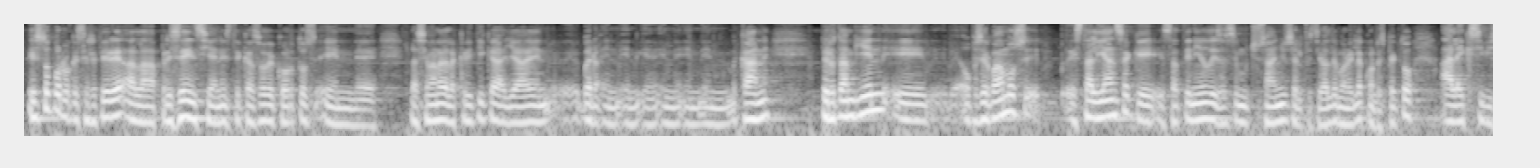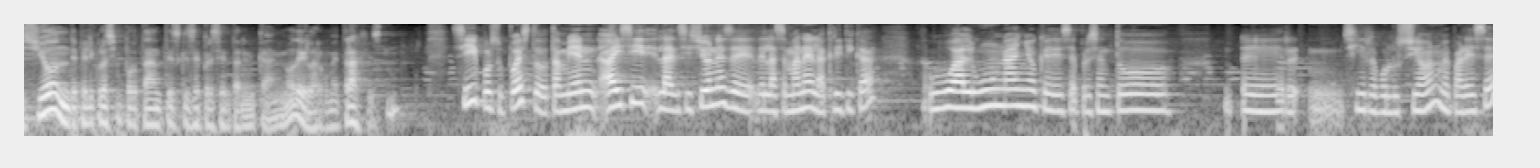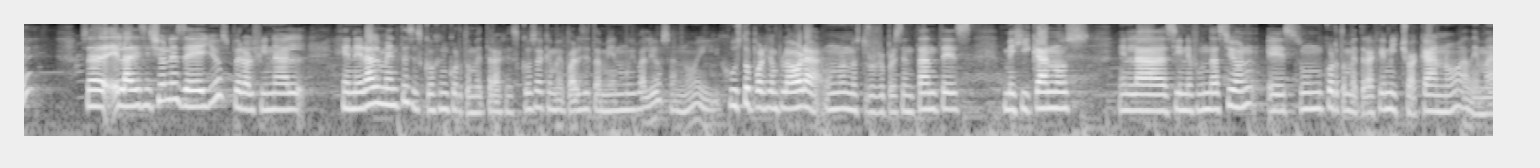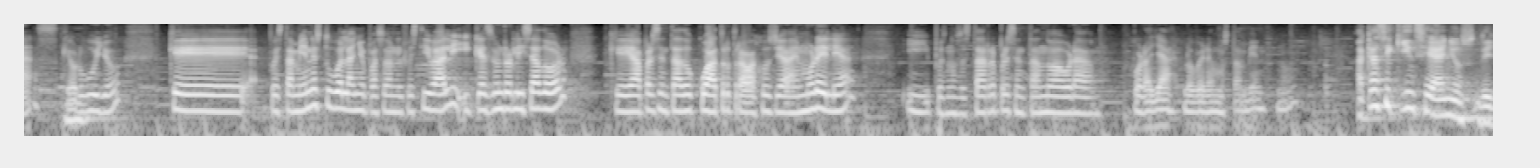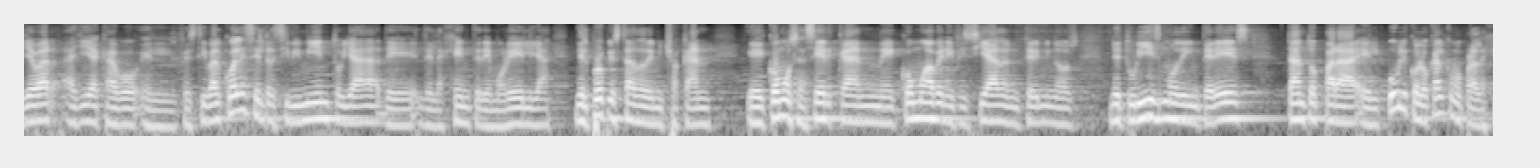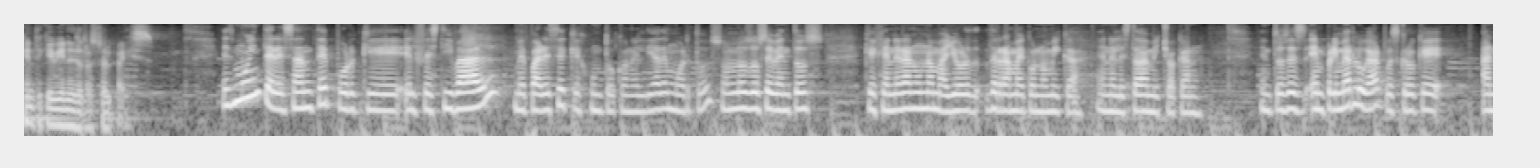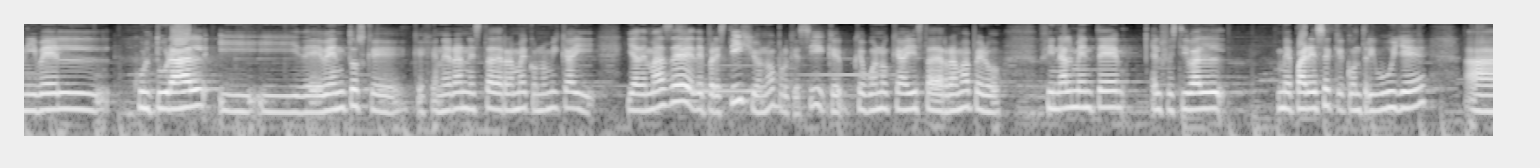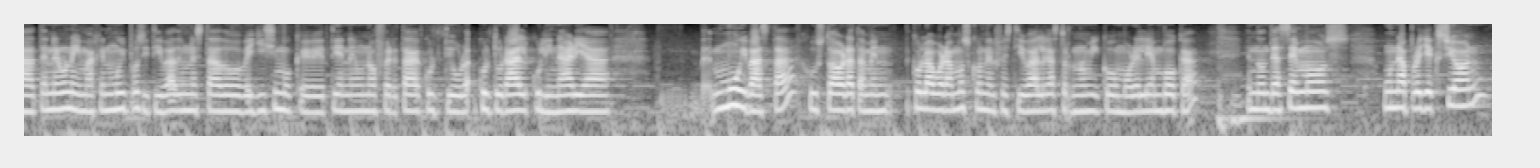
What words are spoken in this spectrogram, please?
Esto por lo que se refiere a la presencia, en este caso de cortos, en eh, la Semana de la Crítica allá en, eh, bueno, en, en, en Cannes, pero también eh, observamos esta alianza que está teniendo desde hace muchos años el Festival de Morelia con respecto a la exhibición de películas importantes que se presentan en Cannes, ¿no? de largometrajes. Sí, por supuesto. También hay sí las decisiones de, de, la Semana de la Crítica. Hubo algún año que se presentó, eh, sí, Revolución, me parece, o sea, la decisión es de ellos, pero al final generalmente se escogen cortometrajes, cosa que me parece también muy valiosa, ¿no? Y justo, por ejemplo, ahora uno de nuestros representantes mexicanos en la Cinefundación es un cortometraje michoacano, además, qué orgullo, que pues también estuvo el año pasado en el festival y, y que es de un realizador que ha presentado cuatro trabajos ya en Morelia y pues nos está representando ahora por allá, lo veremos también, ¿no? A casi 15 años de llevar allí a cabo el festival, ¿cuál es el recibimiento ya de, la gente de Morelia, del propio estado de Michoacán? Eh, ¿Cómo se acercan? Eh, ¿Cómo ha beneficiado en términos de turismo, de interés, tanto para el público local como para la gente que viene del resto del país? Es muy interesante porque el festival, me parece que junto con el Día de Muertos, son los dos eventos que generan una mayor derrama económica en el estado de Michoacán. Entonces, en primer lugar, pues creo que a nivel cultural y, de eventos que, generan esta derrama económica y, además de, prestigio, ¿no? Porque sí, qué bueno que hay esta derrama, pero finalmente el festival me parece que contribuye a tener una imagen muy positiva de un estado bellísimo que tiene una oferta cultural, culinaria, muy vasta. Justo ahora también colaboramos con el Festival Gastronómico Morelia en Boca, en donde hacemos una proyección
